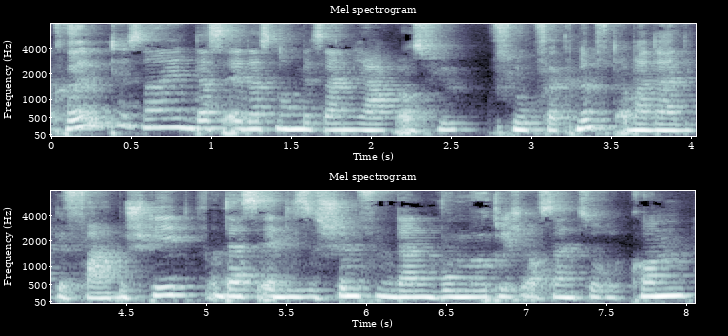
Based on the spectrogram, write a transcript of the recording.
könnte sein, dass er das noch mit seinem Jagdausflug verknüpft, aber da die Gefahr besteht und dass er dieses Schimpfen dann womöglich auf sein Zurückkommen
